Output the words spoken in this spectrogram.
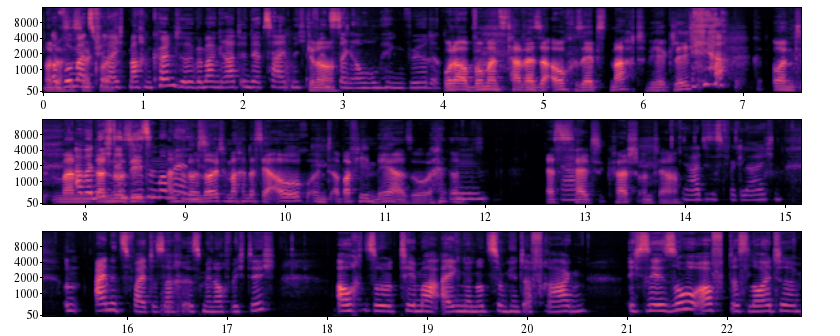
Und obwohl man es vielleicht machen könnte, wenn man gerade in der Zeit nicht genau. auf Instagram rumhängen würde. Oder obwohl man es teilweise auch selbst macht, wirklich. Ja. Und man aber dann nur sieht, andere Leute machen das ja auch und aber viel mehr so. Und mhm. Das ja. ist halt Quatsch und ja. Ja, dieses Vergleichen. Und eine zweite Sache ist mir noch wichtig. Auch so Thema eigene Nutzung hinterfragen. Ich sehe so oft, dass Leute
